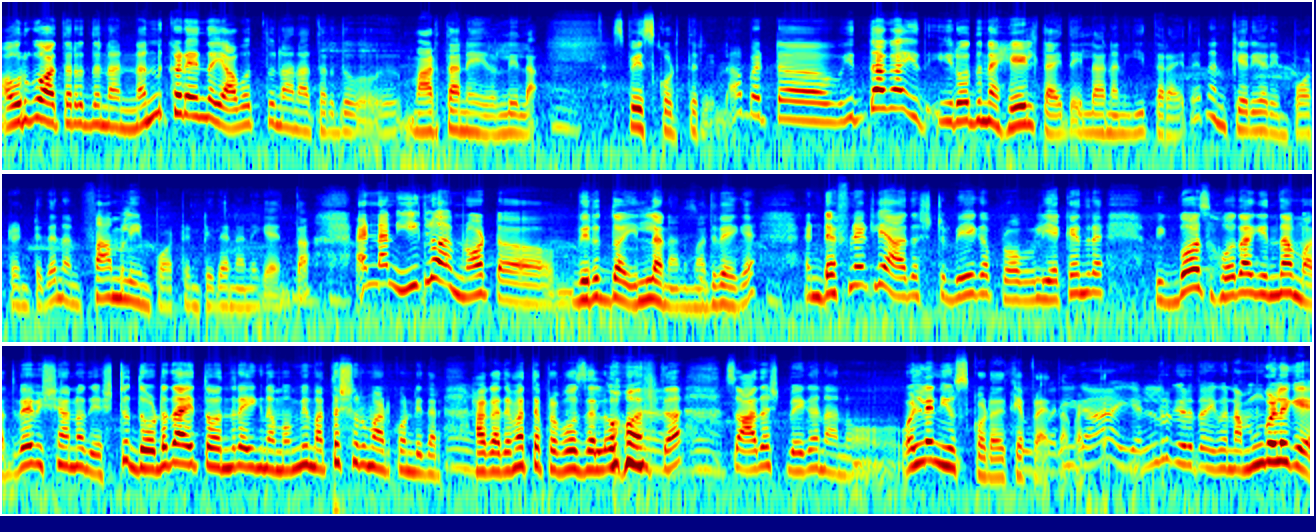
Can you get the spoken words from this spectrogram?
ಅವ್ರಿಗೂ ಆ ಥರದ್ದು ನಾನು ನನ್ನ ಕಡೆಯಿಂದ ಯಾವತ್ತೂ ನಾನು ಆ ಥರದ್ದು ಮಾಡ್ತಾನೆ ಇರಲಿಲ್ಲ. ಸ್ಪೇಸ್ ಕೊಡ್ತಿರಲಿಲ್ಲ. ಬಟ್ ಇದ್ದಾಗ ಇದು ಇರೋದನ್ನ ಹೇಳ್ತಾ ಇದ್ದೆ. ಇಲ್ಲ ನನಗೆ ಈ ಥರ ಇದೆ. ನನ್ನ ಕೆರಿಯರ್ ಇಂಪಾರ್ಟೆಂಟ್ ಇದೆ. ನನ್ನ ಫ್ಯಾಮಿಲಿ ಇಂಪಾರ್ಟೆಂಟ್ ಇದೆ ನನಗೆ ಅಂತ. ಆ್ಯಂಡ್ ನಾನು ಈಗಲೂ ಐ ಆಮ್ ನಾಟ್ ವಿರುದ್ಧ ಇಲ್ಲ ನನ್ನ ಮದುವೆಗೆ. ಆ್ಯಂಡ್ ಡೆಫಿನೆಟ್ಲಿ ಆದಷ್ಟು ಬೇಗ ಪ್ರಾಬಬ್ಲಿ ಯಾಕೆಂದರೆ ಬಿಗ್ ಬಾಸ್ ಹೋದಾಗಿಂದ ಮದುವೆ ವಿಷಯ ಅನ್ನೋದು ಎಷ್ಟು ದೊಡ್ಡದಾಯಿತು ಅಂದರೆ ಈಗ ನಮ್ಮ ಮಮ್ಮಿ ಮತ್ತೆ ಶುರು ಮಾಡ್ಕೊಂಡಿದ್ದಾರೆ. ಹಾಗಾದರೆ ಮತ್ತೆ ಪ್ರಪೋಸಲ್ಲು ಅಂತ. ಸೊ ಆದಷ್ಟು ಬೇಗ ನಾನು ಒಳ್ಳೆ ನ್ಯೂಸ್ ಕೊಡೋದಕ್ಕೆ ಪ್ರಯತ್ನ ಎಲ್ರಿಗೂ ಇರುತ್ತೆ. ಈಗ ನಮ್ಗಳಿಗೆ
